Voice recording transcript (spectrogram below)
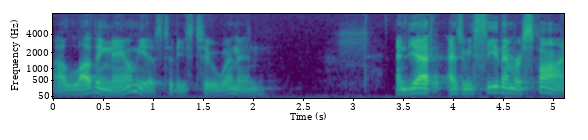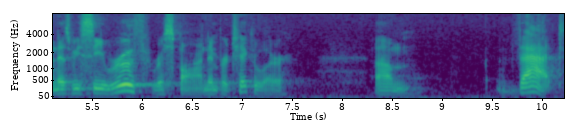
uh, loving Naomi is to these two women. And yet, as we see them respond, as we see Ruth respond in particular, um, that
